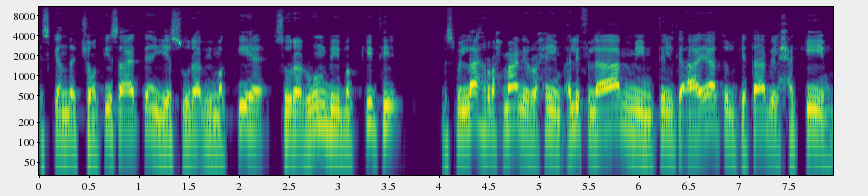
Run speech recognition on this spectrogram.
اس کے اندر چونتیس آیتیں یہ سورہ بھی مکی ہے۔ سورہ روم بھی مکی تھی۔ بسم اللہ الرحمن الرحیم الف لام میم تلک آیات الکتاب الحکیم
